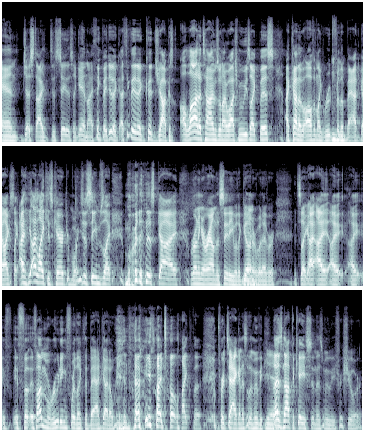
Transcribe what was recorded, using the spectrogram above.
And just I to say this again, I think they did. A, I think they did a good job because a lot of times when I watch movies like this, I kind of often like root for the bad guy because like I, I like his character more. He just seems like more than this guy running around the city with a gun Yeah. or whatever. It's like I I, I, I if, if if I'm rooting for like the bad guy to win, that means I don't like the protagonist of the movie. Yeah. That's not the case in this movie for sure.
